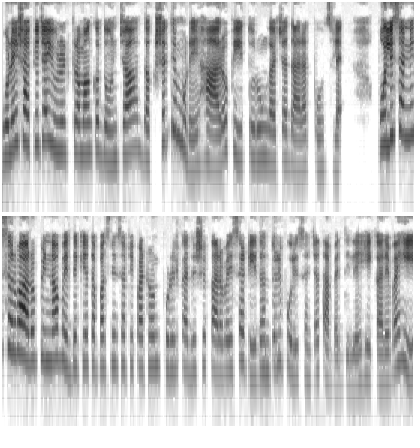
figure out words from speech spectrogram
गुन्हे शाखेच्या युनिट क्रमांक दोनच्या दक्षतेमुळे हा आरोपी तुरुंगाच्या दारात पोहोचलाय. पोलिसांनी सर्व आरोपींना वैद्यकीय तपासणीसाठी पाठवून पुढील कायदेशीर कारवाईसाठी धंतोली पोलिसांच्या ताब्यात दिले. ही कार्यवाही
